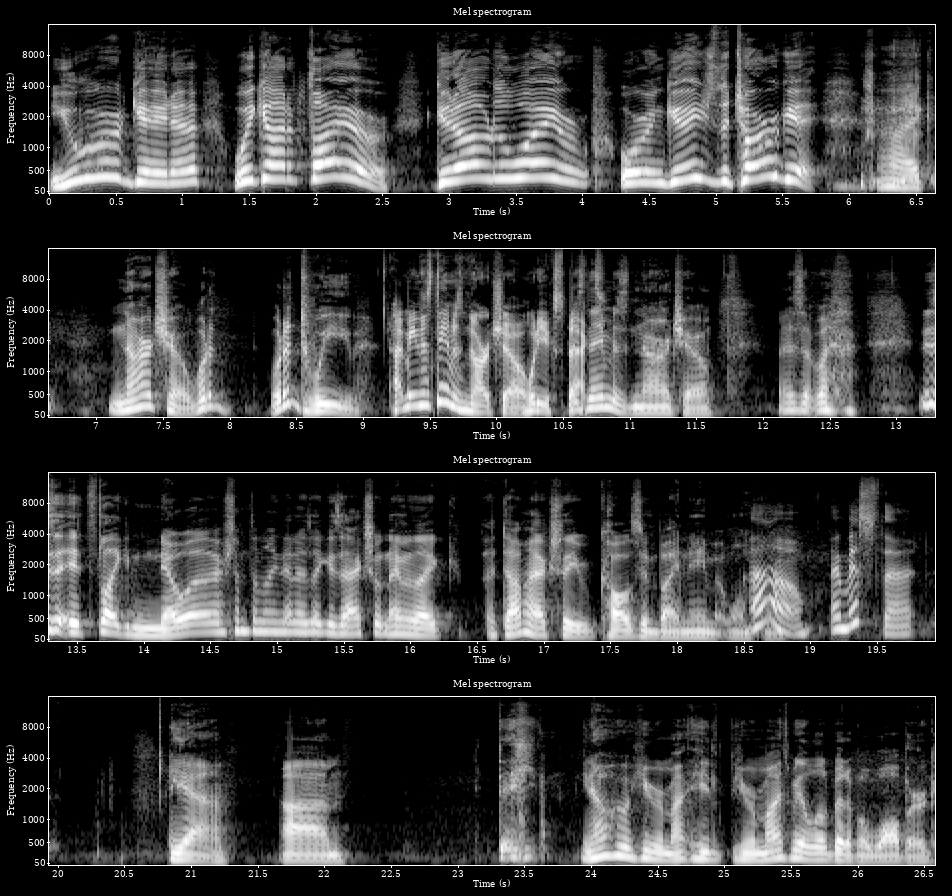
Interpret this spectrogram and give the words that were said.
you heard, Gaeta. We got to fire. Get out of the way, or or engage the target. like Narcho, what a what a dweeb. I mean, his name is Narcho. What do you expect? His name is Narcho. What is it? What, is it? It's like Noah or something like that. Is like his actual name. Like Adama actually calls him by name at one point. Oh, I missed that. Yeah. Um, d- he, you know who he remind he he reminds me a little bit of a Wahlberg.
